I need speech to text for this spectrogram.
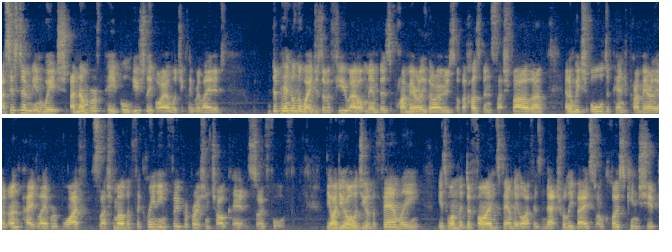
a system in which a number of people, usually biologically related, depend on the wages of a few adult members, primarily those of a husband slash father, and in which all depend primarily on unpaid labour of wife slash mother for cleaning, food preparation, childcare, and so forth. The ideology of the family is one that defines family life as naturally based on close kinship,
